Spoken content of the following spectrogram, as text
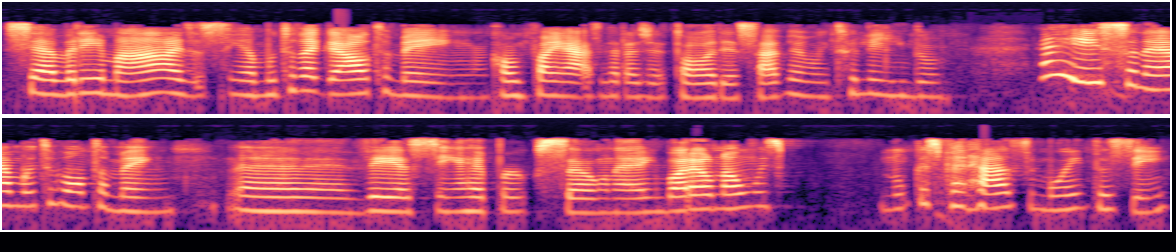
se abrir mais, assim, é muito legal também acompanhar essa trajetória, sabe? É muito lindo. É isso, né? É muito bom também é, ver, assim, a repercussão, né? Embora eu não nunca esperasse muito, assim.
